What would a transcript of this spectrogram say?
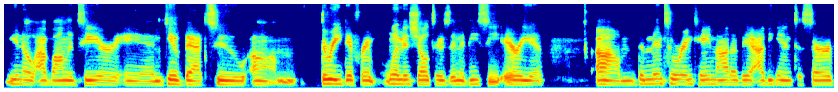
you know I volunteer and give back to um, three different women's shelters in the DC area. Um, the mentoring came out of it. I began to serve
